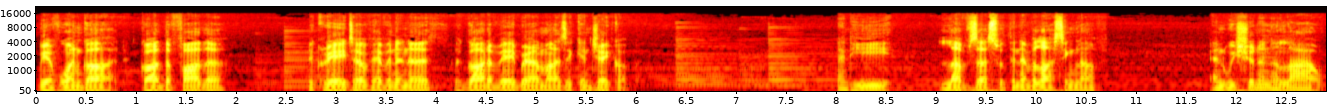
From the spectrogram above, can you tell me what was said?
We have one God, God the Father, the creator of heaven and earth, the God of Abraham, Isaac, and Jacob. And He loves us with an everlasting love. And we shouldn't allow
